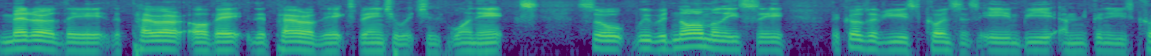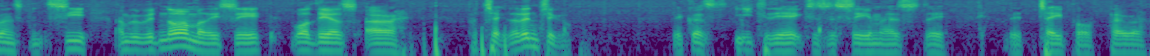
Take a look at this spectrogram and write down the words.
mirror the, the power of it, the power of the exponential, which is 1x. So we would normally say, because we've used constants a and b, I'm going to use constant c, and we would normally say, well, there's our particular integral, because e to the x is the same as the, the type of power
